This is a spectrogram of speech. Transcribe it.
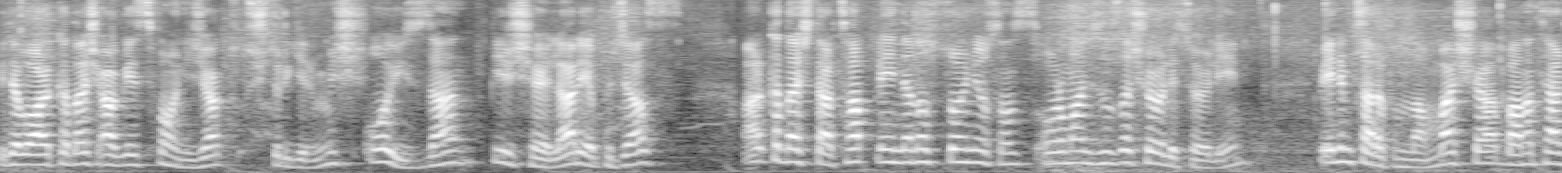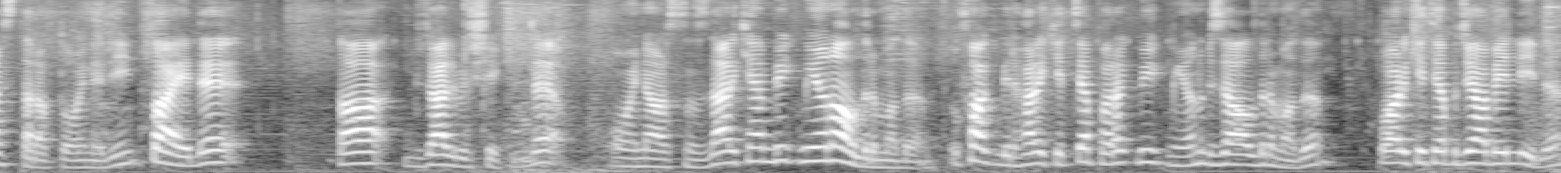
Bir de bu arkadaş agresif oynayacak. Tutuştur girmiş. O yüzden bir şeyler yapacağız. Arkadaşlar top lane'de nasıl oynuyorsanız ormancınıza şöyle söyleyin. Benim tarafımdan başla bana ters tarafta oyna deyin. Bu sayede daha güzel bir şekilde oynarsınız derken büyük minyon aldırmadı. Ufak bir hareket yaparak büyük minyonu bize aldırmadı. Bu hareket yapacağı belliydi.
